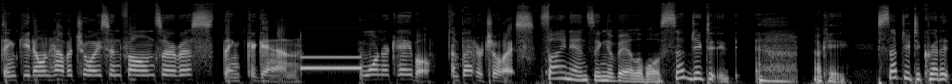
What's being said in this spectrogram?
Think you don't have a choice in phone service? Think again. Warner Cable, a better choice. Financing available, subject to. Okay, subject to credit.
